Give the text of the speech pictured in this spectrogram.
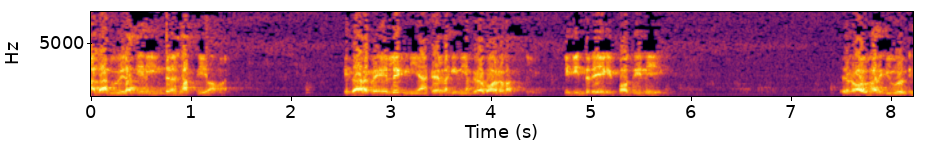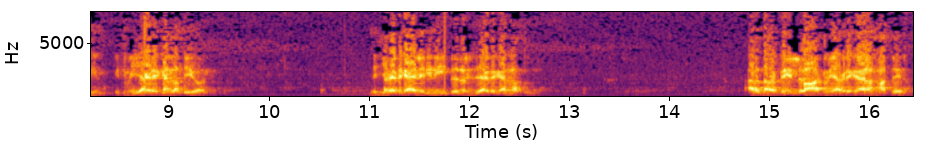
අලංගු වෙලා තියෙන ඉන්ධන ශක්තියමයි. ඒ දරපෙනිල්ල ගිනියා කරලා ගිනිය කියලා බවට පත් වෙනවා. ඒක ඉන්ද්‍රය ඒකේ පදින ඒක. ඒක කවුරු හරි කිව්වොත් එහෙම. ඉතින් මේ යකඩ කැල්ලත් ඒ වගේ. දැන් යකඩ කැල්ලේ ගිනින ඉන්ද්‍රය යකඩ කැල්ල හතුනේ. අර දරපෙනිල්ල වාගෙන යකඩ කැල්ල හත වෙනවා.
